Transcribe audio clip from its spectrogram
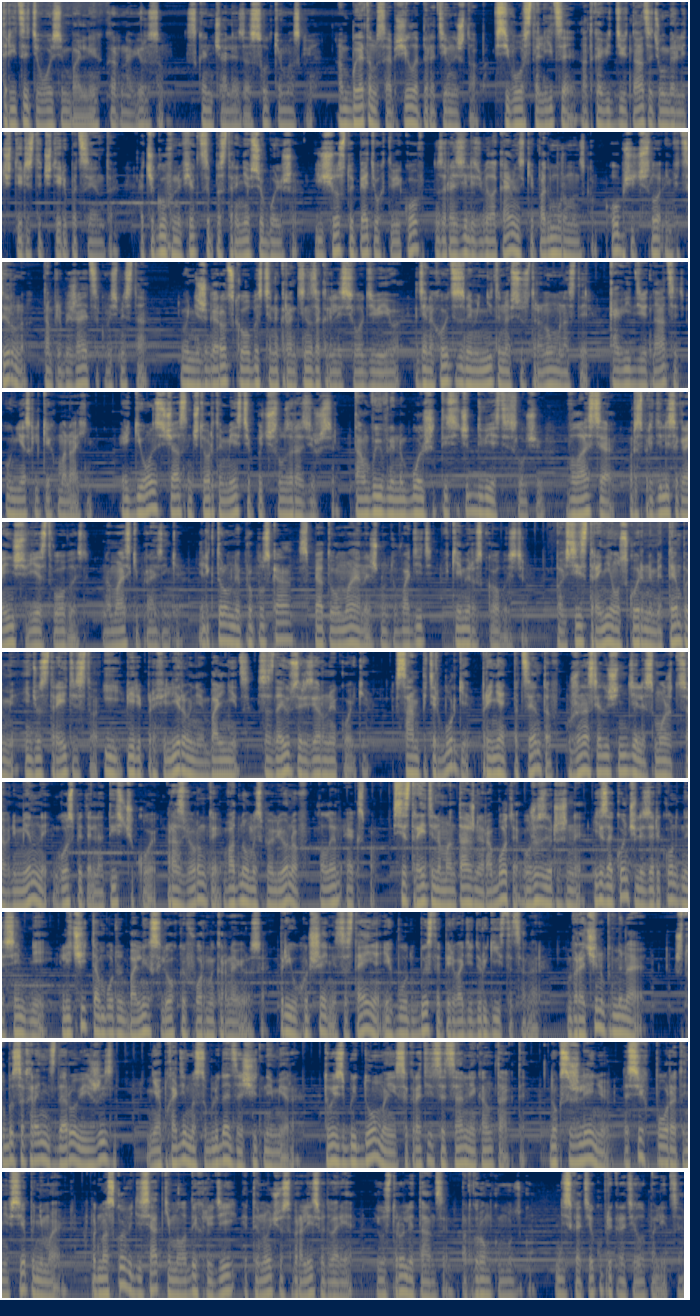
38 больных коронавирусом скончались за сутки в Москве. Об этом сообщил оперативный штаб. Всего в столице от COVID-19 умерли 404 пациента. Очагов инфекции по стране все больше. Еще 105 вахтовиков заразились в Белокаменске под Мурманском. Общее число инфицированных там приближается к 800. В Нижегородской области на карантин закрыли село Дивеево, где находится знаменитый на всю страну монастырь. COVID-19 у нескольких монахинь. Регион сейчас на четвертом месте по числу заразившихся. Там выявлено больше 1200 случаев. Власти распорядились ограничить въезд в область на майские праздники. Электронные пропуска с 5 мая начнут вводить в Кемеровской области. По всей стране ускоренными темпами идет строительство и перепрофилирование больниц, создаются резервные койки. В Санкт-Петербурге принять пациентов уже на следующей неделе сможет современный госпиталь на тысячу коек, развернутый в одном из павильонов Лен Экспо. Все строительно-монтажные работы уже завершены. Их закончили за рекордные 7 дней. Лечить там будут больных с легкой формой коронавируса. При ухудшении состояния их будут быстро переводить в другие стационары. Врачи напоминают, чтобы сохранить здоровье и жизнь, необходимо соблюдать защитные меры. То есть быть дома и сократить социальные контакты – но, к сожалению, до сих пор это не все понимают. В Подмосковье десятки молодых людей этой ночью собрались во дворе и устроили танцы под громкую музыку. Дискотеку прекратила полиция.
